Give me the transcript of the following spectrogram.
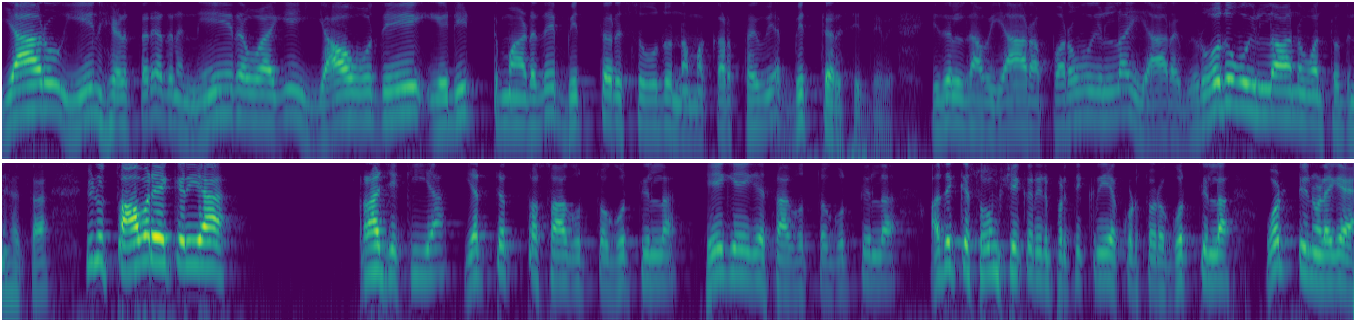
ಯಾರು ಏನು ಹೇಳ್ತಾರೆ ಅದನ್ನು ನೇರವಾಗಿ ಯಾವುದೇ ಎಡಿಟ್ ಮಾಡದೆ ಬಿತ್ತರಿಸುವುದು ನಮ್ಮ ಕರ್ತವ್ಯ, ಬಿತ್ತರಿಸಿದ್ದೇವೆ. ಇದರಲ್ಲಿ ನಾವು ಯಾರ ಪರವೂ ಇಲ್ಲ, ಯಾರ ವಿರೋಧವೂ ಇಲ್ಲ ಅನ್ನುವಂಥದ್ದನ್ನು ಹೇಳ್ತಾ, ಇನ್ನು ತಾವರೇಕೆರೆಯ ರಾಜಕೀಯ ಎತ್ತೆತ್ತ ಸಾಗುತ್ತೋ ಗೊತ್ತಿಲ್ಲ, ಹೇಗೆ ಹೇಗೆ ಸಾಗುತ್ತೋ ಗೊತ್ತಿಲ್ಲ, ಅದಕ್ಕೆ ಸೋಮಶೇಖರಿನ ಪ್ರತಿಕ್ರಿಯೆ ಕೊಡ್ತಾರೋ ಗೊತ್ತಿಲ್ಲ, ಒಟ್ಟಿನೊಳಗೆ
